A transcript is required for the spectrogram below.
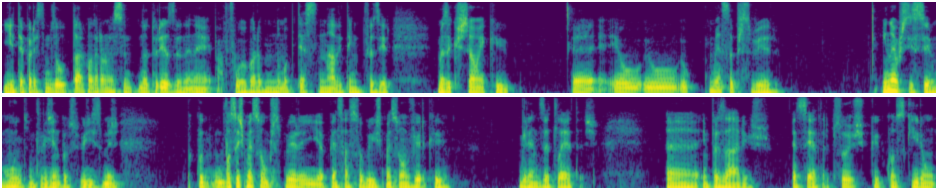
E até parece que estamos a lutar contra a nossa natureza, não é? Pá, fogo, agora não me apetece nada e tenho de fazer. Mas a questão é que uh, eu, eu, eu começo a perceber, e não é preciso ser muito inteligente para perceber isso, mas quando vocês começam a perceber e a pensar sobre isto, começam a ver que grandes atletas, uh, empresários, etc., pessoas que conseguiram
